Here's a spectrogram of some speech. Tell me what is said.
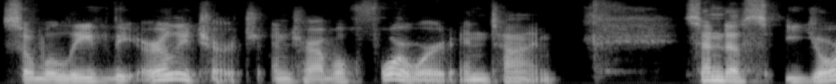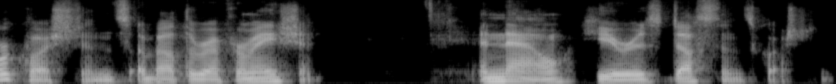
So we'll leave the early church and travel forward in time. Send us your questions about the Reformation. And now, here is Dustin's question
